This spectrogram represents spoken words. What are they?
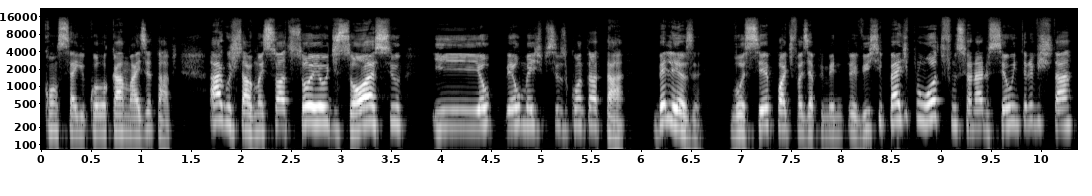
consegue colocar mais etapas. Ah, Gustavo, mas só sou eu de sócio e eu, eu mesmo preciso contratar. Beleza, você pode fazer a primeira entrevista e pede para um outro funcionário seu entrevistar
